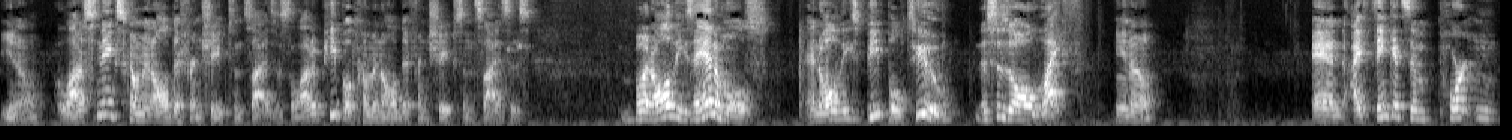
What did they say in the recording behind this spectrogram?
You know, a lot of snakes come in all different shapes and sizes. A lot of people come in all different shapes and sizes. But all these animals and all these people too. This is all life, you know? And I think it's important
